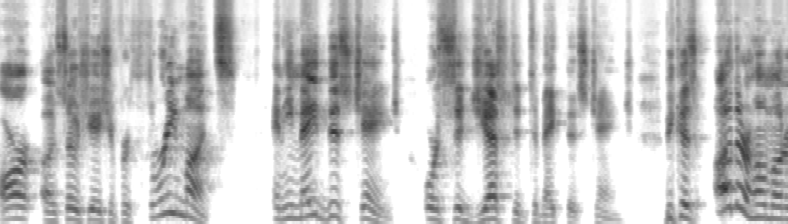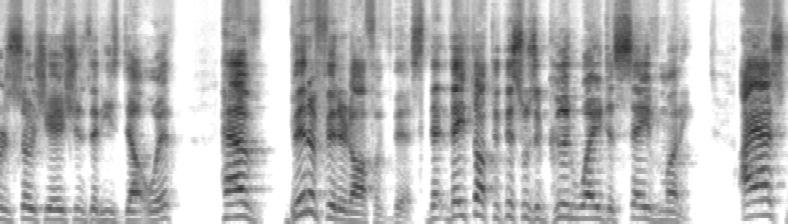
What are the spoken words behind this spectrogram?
our association for three months. And he made this change or suggested to make this change because other homeowners associations that he's dealt with have benefited off of this. That they thought that this was a good way to save money. I asked,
